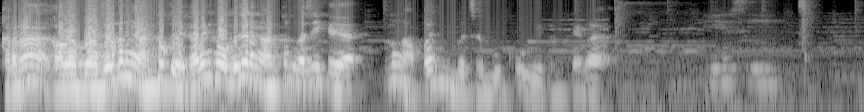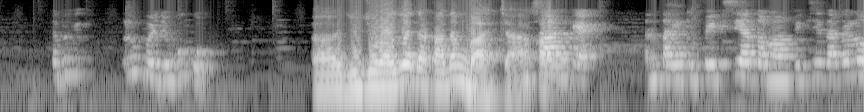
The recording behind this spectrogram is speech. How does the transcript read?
karena kalau belajar kan ngantuk ya kalian kalau belajar ngantuk nggak sih kayak lu ngapain baca buku gitu kayak nggak Iya sih. Tapi lu baca buku? Eh, jujur aja terkadang baca. Misalkan kayak entah itu fiksi atau non fiksi, tapi lu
